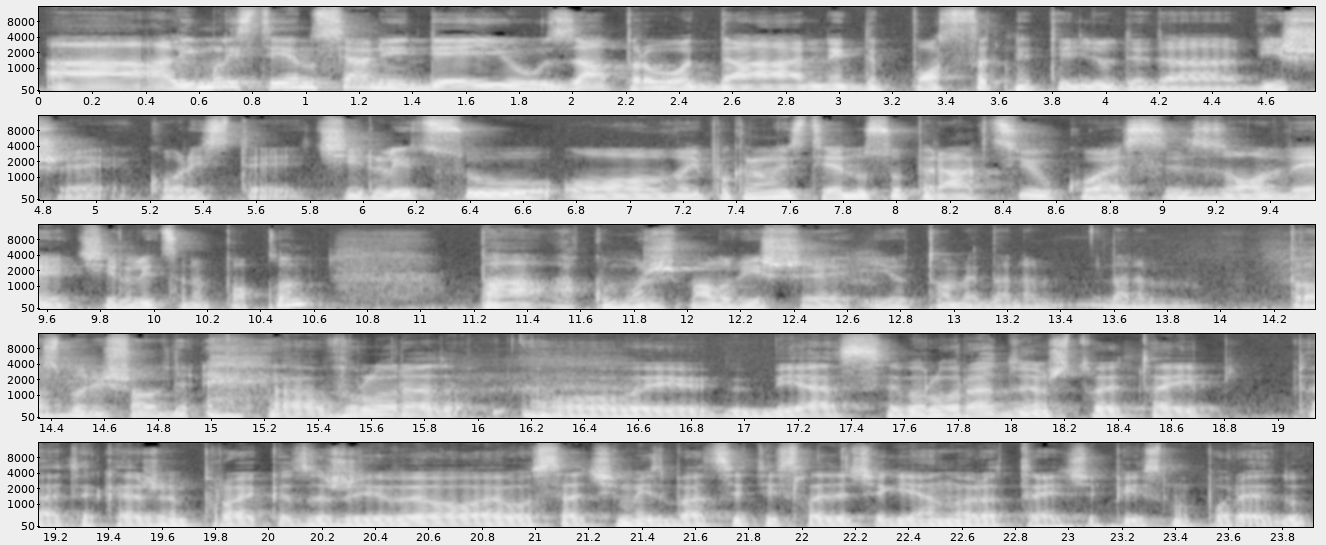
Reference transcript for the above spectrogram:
A, ali imali ste jednu sjajnu ideju zapravo da negde postaknete ljude da više koriste Ćirilicu. Ovaj, pokrenuli ste jednu super akciju koja se zove Ćirilica na poklon. Pa ako možeš malo više i o tome da nam, da nam prozboriš ovde. A, vrlo rado. Ovaj, ja se vrlo radujem što je taj ajde kažem, projekat zaživeo, evo sad ćemo izbaciti sledećeg januara treće pismo po redu.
